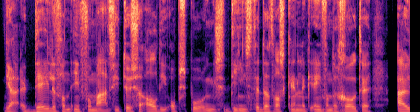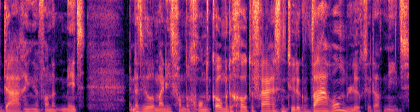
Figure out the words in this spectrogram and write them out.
Ja, het delen van informatie tussen al die opsporingsdiensten... dat was kennelijk een van de grote uitdagingen van het MIT. En dat wilde maar niet van de grond komen. De grote vraag is natuurlijk, waarom lukte dat niet?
